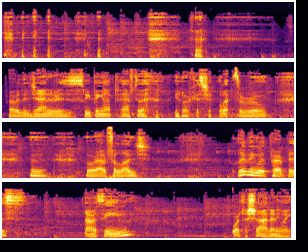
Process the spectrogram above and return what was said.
it's probably the janitor is sweeping up after the, the orchestra left the room. We're out for lunch. Living with Purpose, our theme. Worth a shot, anyway.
